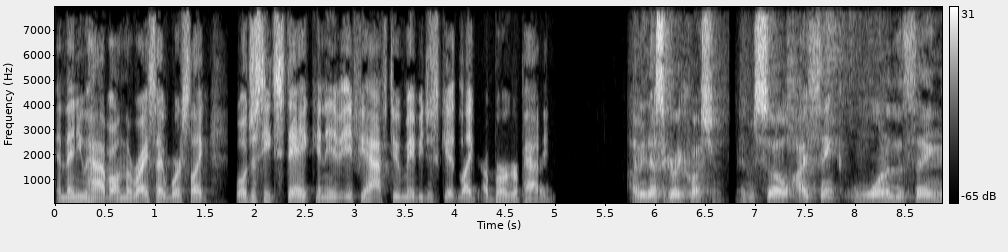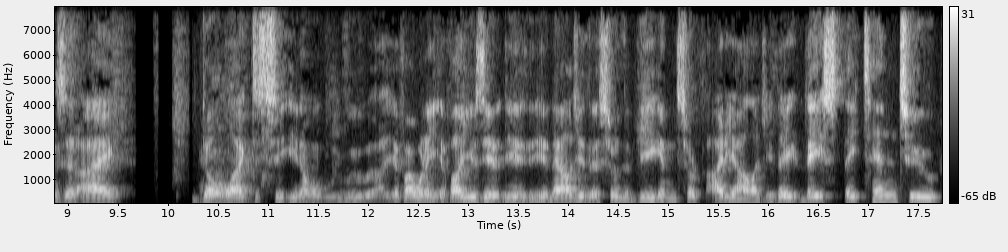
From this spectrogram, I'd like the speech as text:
And then you have on the right side where it's like, well, just eat steak. And if, if you have to, maybe just get like a burger patty. I mean, that's a great question. And so I think one of the things that I don't like to see, you know, if I want to, if I use the, the, the analogy of the sort of the vegan sort of ideology, they, they, they tend to,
